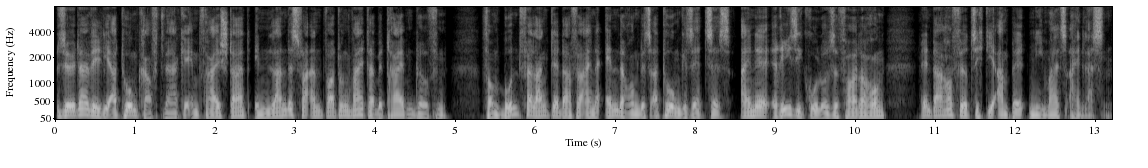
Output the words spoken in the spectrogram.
Söder will die Atomkraftwerke im Freistaat in Landesverantwortung weiter betreiben dürfen. Vom Bund verlangt er dafür eine Änderung des Atomgesetzes, eine risikolose Forderung, denn darauf wird sich die Ampel niemals einlassen.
